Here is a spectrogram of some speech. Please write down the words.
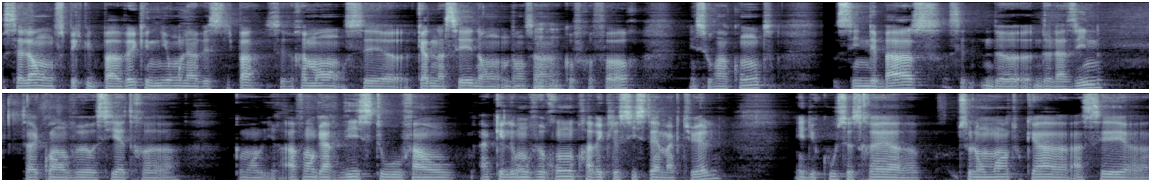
c'est là on spécule pas avec ni on l'investit pas. C'est vraiment c'est euh, cadenassé dans, dans un mhm. coffre-fort et sur un compte c'est une des bases de, de l'asine. C'est à quoi on veut aussi être, euh, comment dire, avant-gardiste ou enfin à quel on veut rompre avec le système actuel. Et du coup, ce serait, euh, selon moi en tout cas, assez euh,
